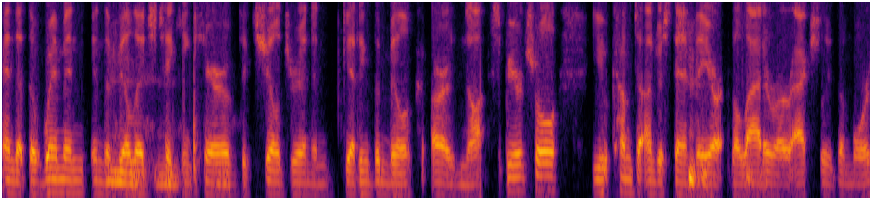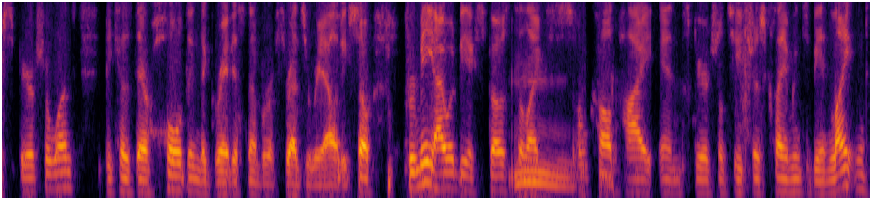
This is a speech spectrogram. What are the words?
and that the women in the village taking care of the children and getting the milk are not spiritual you come to understand they are the latter are actually the more spiritual ones because they're holding the greatest number of threads of reality so for me i would be exposed to like Mm. so-called high-end spiritual teachers claiming to be enlightened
